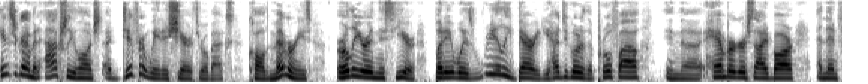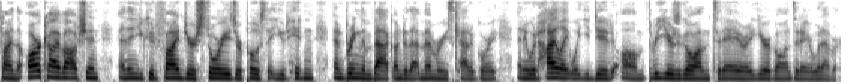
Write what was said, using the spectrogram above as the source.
Instagram had actually launched a different way to share throwbacks called memories earlier in this year, but it was really buried. You had to go to the profile in the hamburger sidebar and then find the archive option and then you could find your stories or posts that you'd hidden and bring them back under that memories category and it would highlight what you did um, three years ago on today or a year ago on today or whatever.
